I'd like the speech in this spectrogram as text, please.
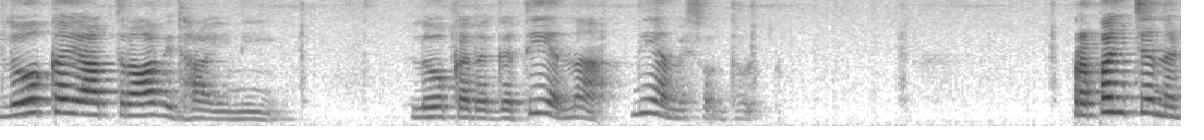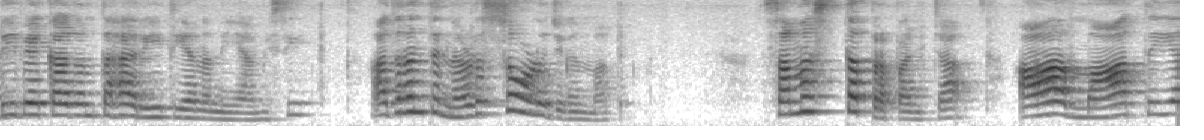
ಲೋಕಯಾತ್ರಾ ವಿಧಾಯಿನಿ. ಲೋಕದ ಗತಿಯನ್ನು ನಿಯಮಿಸುವಂಥವಳು. ಪ್ರಪಂಚ ನಡಿಬೇಕಾದಂತಹ ರೀತಿಯನ್ನು ನಿಯಮಿಸಿ ಅದರಂತೆ ನಡೆಸೋಳು ಜಗನ್ಮಾತೆ. ಸಮಸ್ತ ಪ್ರಪಂಚ ಆ ಮಾತೆಯ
